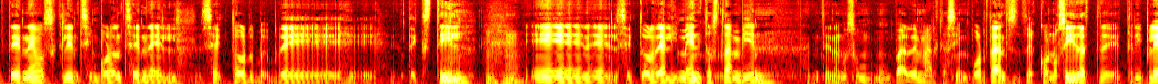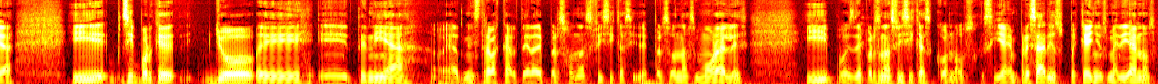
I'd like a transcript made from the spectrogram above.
tenemos clientes importantes en el sector de textil, uh -huh. en el sector de alimentos también tenemos un, un, par de marcas importantes, de, conocidas de AAA. Y sí, porque yo eh, eh, tenía, administraba cartera de personas físicas y de personas morales, y pues de personas físicas conocía a empresarios pequeños, medianos,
